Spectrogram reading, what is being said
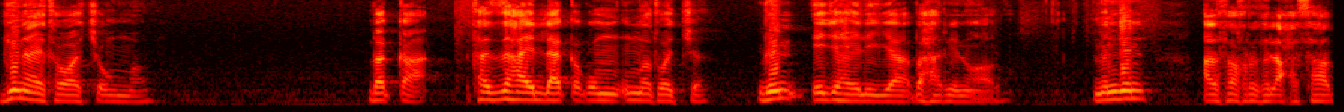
ግን አይተዋቸውም አሉ በቃ ተዚህ አይላቀቁም እመቶች ግን የጃሂልያ ባህሪ ነው አሉ። ምንድን? አልፈክሩ ፊል አሕሳብ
